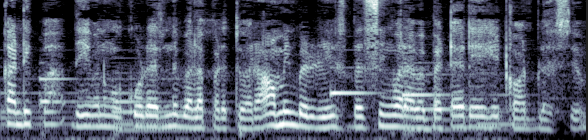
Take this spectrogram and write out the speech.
கண்டிப்பா தேவன் உங்க கூட இருந்து பலப்படுத்துவார். ஆமீன் but blessing were better day hit God bless Soon.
